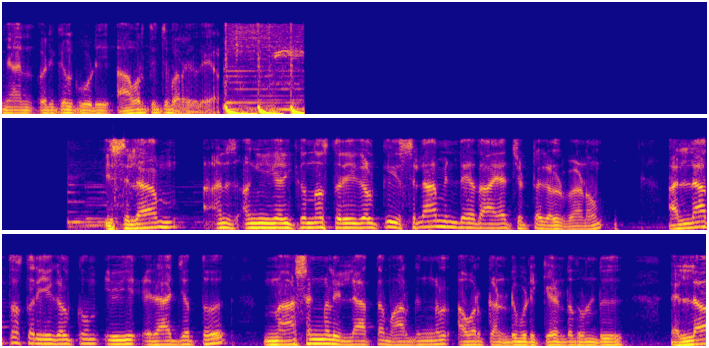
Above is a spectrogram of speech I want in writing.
ഞാൻ ഒരിക്കൽ കൂടി ആവർത്തിച്ച് പറയുകയാണ്. ഇസ്ലാം അംഗീകരിക്കുന്ന സ്ത്രീകൾക്ക് ഇസ്ലാമിന്റേതായ ചിട്ടകൾ വേണം. അല്ലാത്ത സ്ത്രീകൾക്കും ഈ രാജ്യത്ത് നാശങ്ങളില്ലാത്ത മാർഗങ്ങൾ അവർ കണ്ടുപിടിക്കേണ്ടതുണ്ട്. എല്ലാ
